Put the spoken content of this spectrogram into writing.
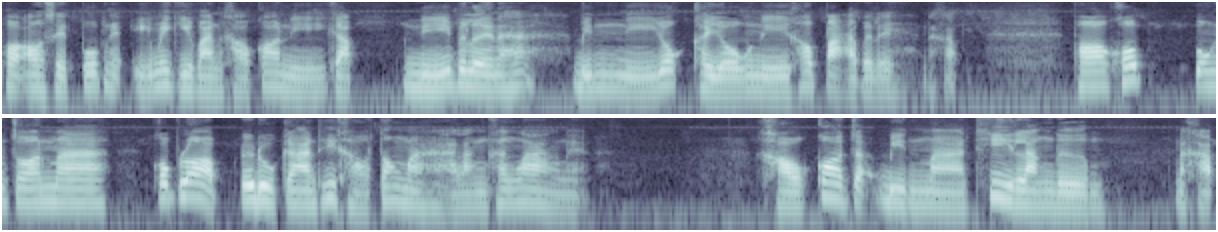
พอเอาเสร็จปุ๊บเนี่ยอีกไม่กี่วันเขาก็หนีกลับหนีไปเลยนะฮะบินหนียกขโยงหนีเข้าป่าไปเลยนะครับ พอครบวงจรมาครบรอบฤดูกาลที่เขาต้องมาหารังข้างล่างเนี่ยเขาก็จะบินมาที่รังเดิมนะครับ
